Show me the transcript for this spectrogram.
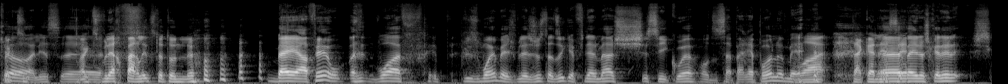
Que tu- calice, euh, Fait que tu voulais reparler de cette tune là Ben, en fait, plus ou moins, ben, je voulais juste te dire que finalement, je sais c'est quoi. On dit ça paraît pas, là, mais. Ouais, t'as Euh, connaissais. ben, là, je connais, je,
